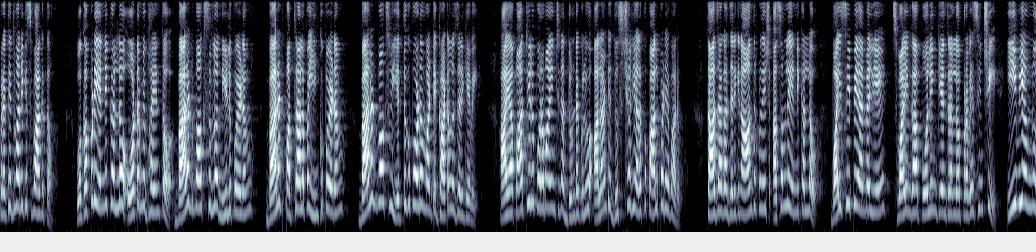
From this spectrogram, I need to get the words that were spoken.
ప్రతిధ్వనికి స్వాగతం. ఒకప్పుడు ఎన్నికల్లో ఓటమి భయంతో బ్యాలెట్ బాక్సుల్లో నీళ్ళు పోయడం బ్యాలెట్ పత్రాలపై ఇంకుపోయడం బ్యాలెట్ బాక్సులు ఎత్తుకుపోవడం వంటి ఘటనలు జరిగేవి. ఆయా పార్టీలు పురమాయించిన దుండగులు అలాంటి దుశ్చర్యలకు పాల్పడేవారు. తాజాగా జరిగిన ఆంధ్రప్రదేశ్ అసెంబ్లీ ఎన్నికల్లో వైసీపీ ఎమ్మెల్యే స్వయంగా పోలింగ్ కేంద్రంలో ప్రవేశించి ఈవీఎంను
